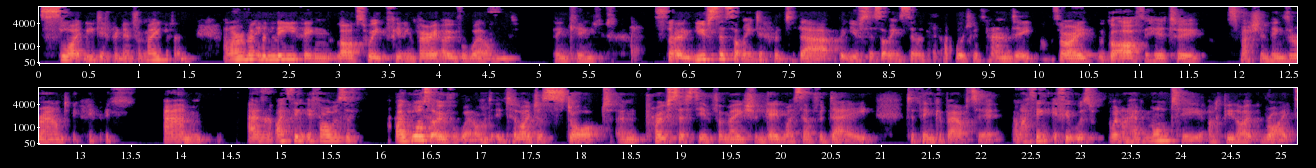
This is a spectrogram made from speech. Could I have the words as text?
slightly different information. And I remember leaving last week feeling very overwhelmed, thinking, so you've said something different to that, but you've said something similar to that, which was handy. Sorry, we've got Arthur here too, smashing things around. Um, and I think if I was a I was overwhelmed until I just stopped and processed the information, gave myself a day to think about it. And I think if it was when I had Monty, I'd be like, right,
